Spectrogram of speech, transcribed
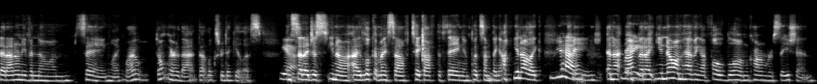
that I don't even know I'm saying like, why Mhm. don't wear that? That looks ridiculous. yeah Instead, I just you know I look at myself, take off the thing, and put something else. You know, like yeah change. And I, Right. but I, you know, I'm having a full blown conversation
